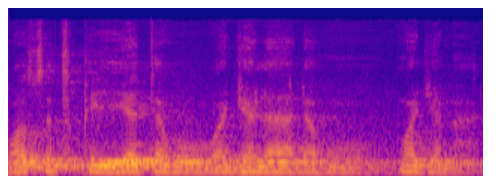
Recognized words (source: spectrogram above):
وصدقيته وجلاله وجماله.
